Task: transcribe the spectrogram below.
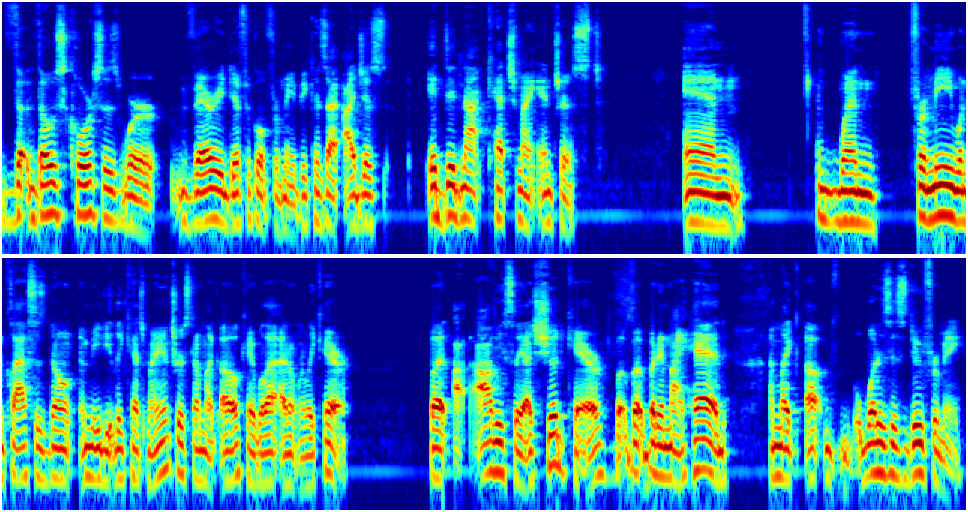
th- those courses were very difficult for me because I, I just it did not catch my interest. And when for me, when classes don't immediately catch my interest, I'm like, oh, okay, well, I, I don't really care. But obviously, I should care. But but but in my head, I'm like, uh, what does this do for me?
